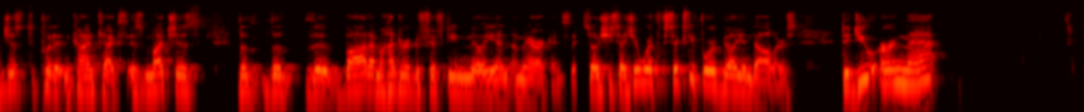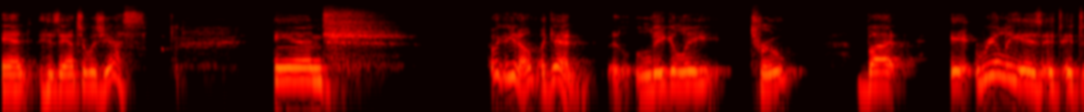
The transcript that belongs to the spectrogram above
just to put it in context, as much as the, the, the bottom 150 million Americans. So she says, You're worth $64 billion. Did you earn that? And his answer was yes. And you know, again, legally true, but it really is. It it,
